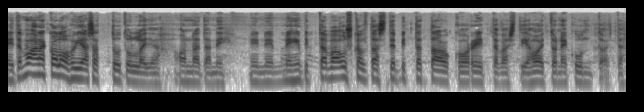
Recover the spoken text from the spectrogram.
niitä vaan aina kolohuja sattuu tulla ja on näitä, niin, niin, niin niihin pitää vaan uskaltaa sitten pitää taukoa riittävästi ja hoitaa ne kuntoon. Että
